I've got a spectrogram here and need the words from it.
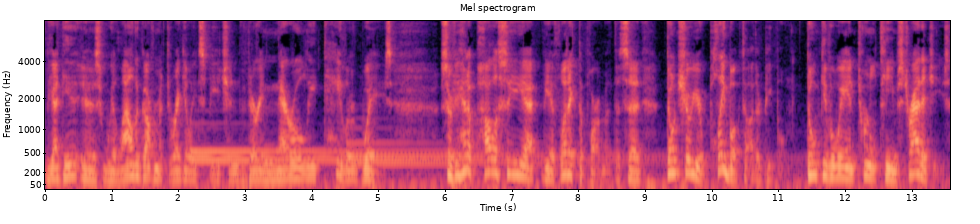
The idea is we allow the government to regulate speech in very narrowly tailored ways. So if you had a policy at the athletic department that said, don't show your playbook to other people, don't give away internal team strategies,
